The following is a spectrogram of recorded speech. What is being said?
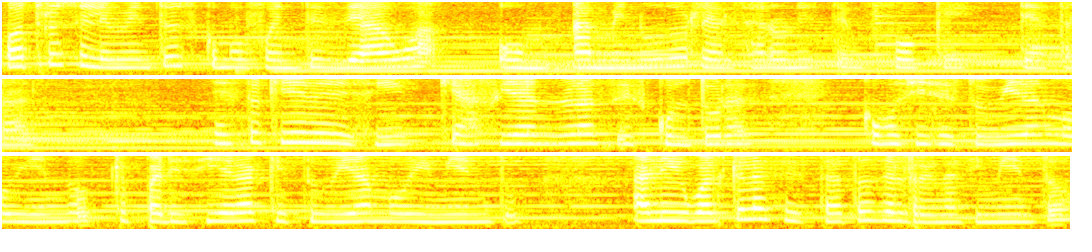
Otros elementos como fuentes de agua o a menudo realzaron este enfoque teatral. Esto quiere decir que hacían las esculturas como si se estuvieran moviendo, que pareciera que tuvieran movimiento. Al igual que las estatuas del Renacimiento,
